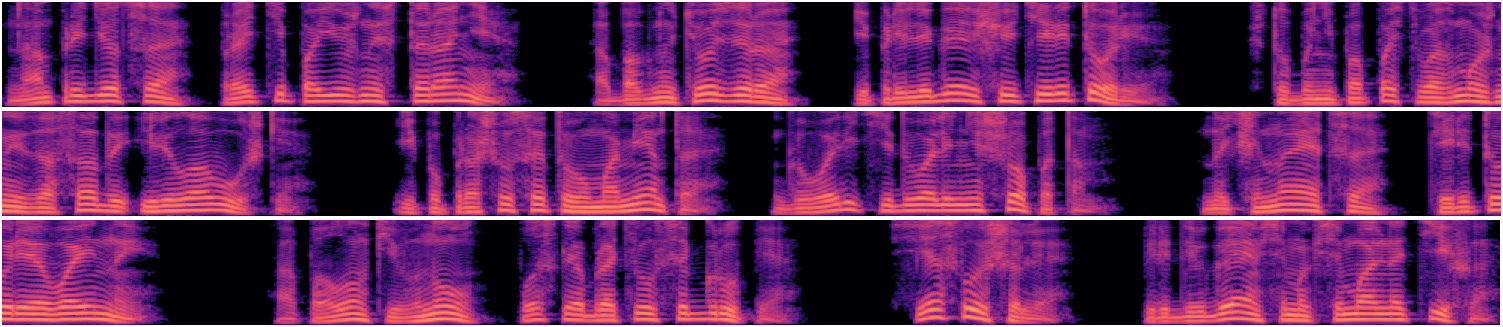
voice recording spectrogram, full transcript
«Нам придется пройти по южной стороне, обогнуть озеро и прилегающую территорию, чтобы не попасть в возможные засады или ловушки. И попрошу с этого момента говорить едва ли не шепотом. Начинается территория войны. Аполлон кивнул, после обратился к группе. Все слышали? Передвигаемся максимально тихо.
